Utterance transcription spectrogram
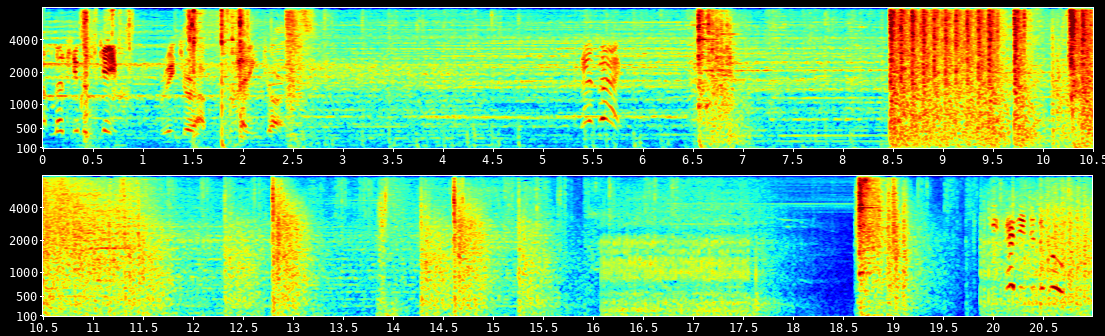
not let him escape. Breacher up. Setting charge. Stand back! Keep heading to the roof.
